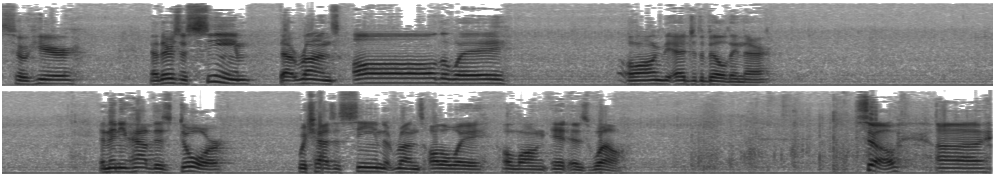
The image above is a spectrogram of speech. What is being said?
So here, now there's a seam that runs all the way along the edge of the building there. And then you have this door which has a seam that runs all the way along it as well. So, uh,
